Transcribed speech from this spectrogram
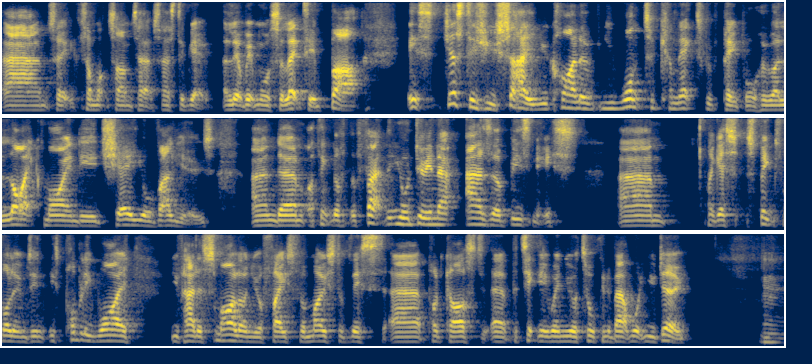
um, so it somewhat sometimes has to get a little bit more selective, but. It's just as you say, you kind of you want to connect with people who are like-minded, share your values, and um, I think the, the fact that you're doing that as a business um, I guess speaks volumes. Is probably why you've had a smile on your face for most of this uh, podcast, uh, particularly when you're talking about what you do. Mm,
